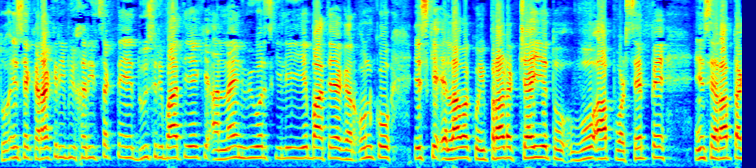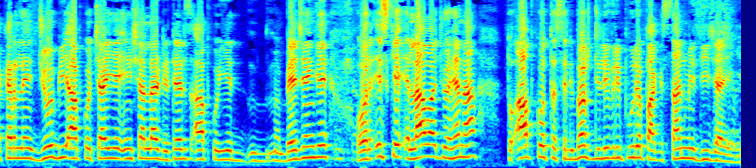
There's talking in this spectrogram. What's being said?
तो इनसे कराकरी भी खरीद सकते हैं। दूसरी बात यह कि ऑनलाइन व्यूअर्स के लिए ये बात है, अगर उनको इसके अलावा कोई प्रोडक्ट चाहिए तो वो आप व्हाट्सएप पे इनसे रबता कर लें। जो भी आपको चाहिए इनशाला डिटेल्स आपको ये भेजेंगे। और इसके अलावा जो है ना तो आपको तसली बख्श डिलीवरी पूरे पाकिस्तान में दी जाएगी।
